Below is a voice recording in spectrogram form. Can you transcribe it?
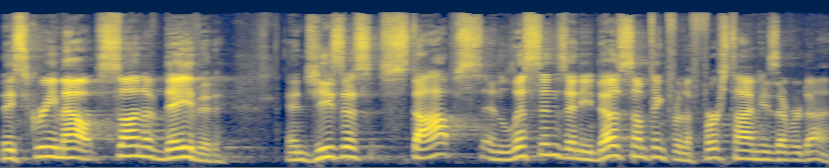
They scream out, Son of David. And Jesus stops and listens, and he does something for the first time he's ever done.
